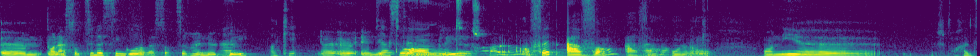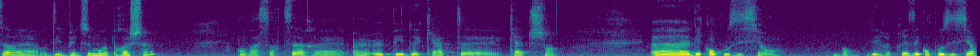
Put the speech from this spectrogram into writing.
Euh, on a sorti le single, on va sortir un EP. Ah, OK. Un, bientôt en play. je crois. En fait, avant, avant, on, est, euh, je pourrais dire, euh, au début du mois prochain, on va sortir un EP de quatre, quatre chants, des compositions, bon, des reprises, des compositions,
